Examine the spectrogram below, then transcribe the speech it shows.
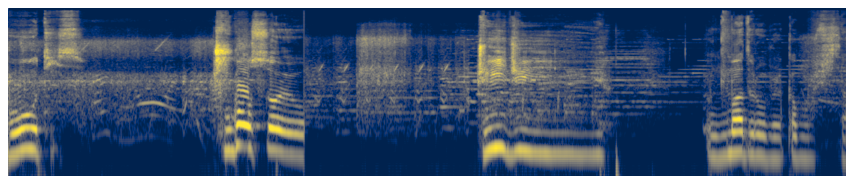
모디스 죽었어요. GG 악마 들어볼까 봅시다.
